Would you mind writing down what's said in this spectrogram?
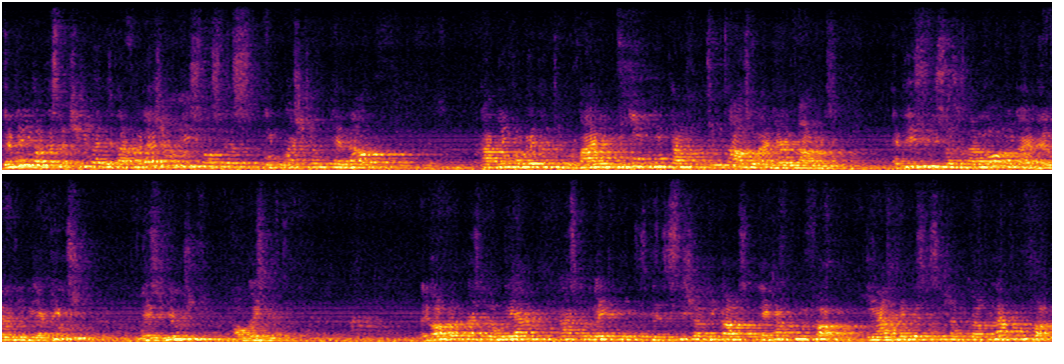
The meaning of this achievement is that financial resources in question can now have been committed to providing income for 2,000 Liberian families. And these resources are no longer available to be abused misused, or wasted. The government has to make the decision because they have full fund. He has to make this decision because we have full fund,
